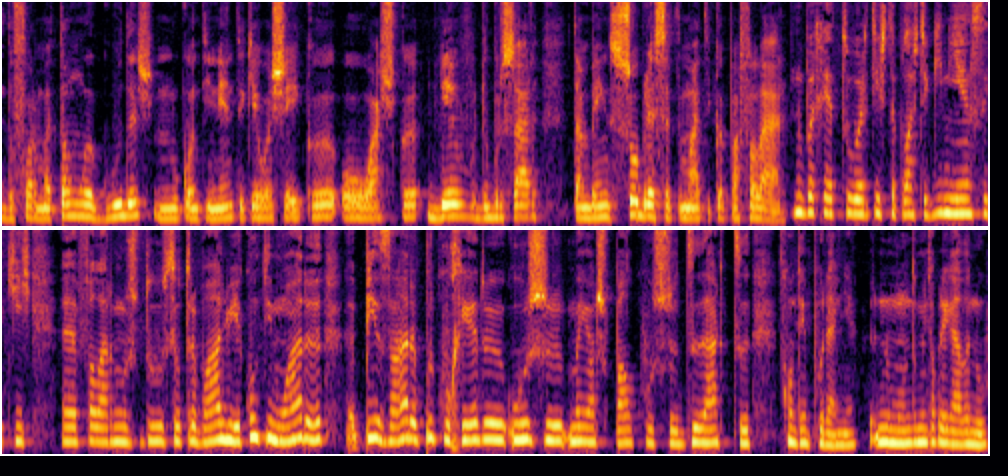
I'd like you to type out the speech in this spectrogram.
de forma tão agudas no continente que eu achei que, ou acho que devo debruçar também sobre essa temática para falar. No Barreto, artista plástico guineense, aqui a falar-nos do seu trabalho e a continuar a pisar, a percorrer os maiores palcos de arte contemporânea no mundo. Muito obrigada, Nu.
